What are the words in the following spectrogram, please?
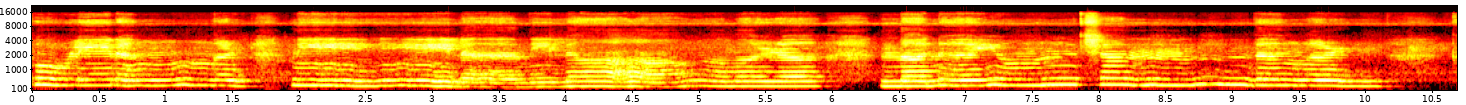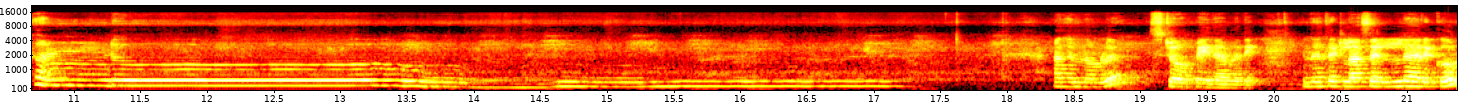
പുളിരങ്ങൾ നീല നിലാമഴ നനയും ചന്തങ്ങൾ കണ്ടു. അങ്ങനെ നമ്മൾ സ്റ്റോപ്പ് ചെയ്താൽ മതി. ഇന്നത്തെ ക്ലാസ് എല്ലാവർക്കും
